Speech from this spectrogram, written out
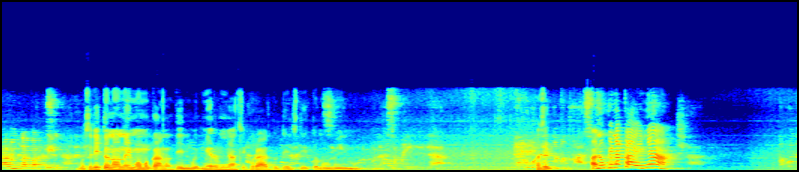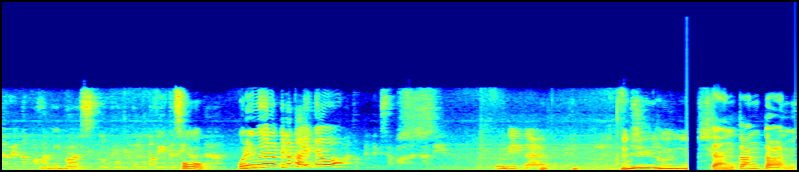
parang tapa-print. Basta dito nonoy mo, magkano din? Meron yan sigurado din dito nonoy mo. Kasi, anong kinakain niya? Ako na rin ang makalipas nung kong nakita si Oh, kunin mo yan ang kinakain niya, oh. Ang pinagsamahan namin. Mhm. Tan tan tan.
